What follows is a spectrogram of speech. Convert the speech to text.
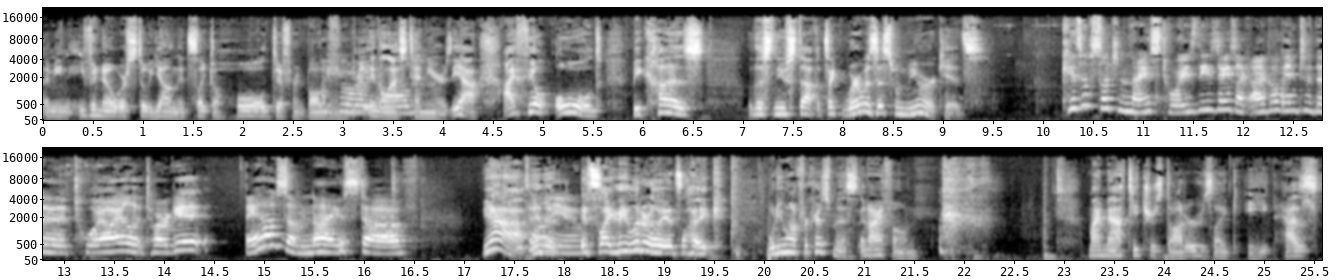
I mean, even though we're still young, it's like a whole different ballgame really in the last ten years. Yeah, I feel old because of this new stuff. It's like, where was this when we were kids? Kids have such nice toys these days. Like I go into the toy aisle at Target, they have some nice stuff. Yeah, and it- it's like they literally. It's like, what do you want for Christmas? An iPhone. My math teacher's daughter, who's like eight, has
